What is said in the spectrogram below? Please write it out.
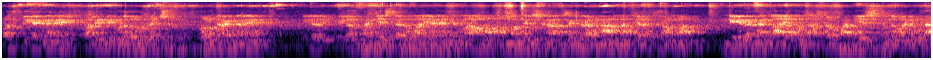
ఫస్ట్ దిగంగానే వాళ్ళ ఇంటికి కూడా దోషొచ్చారు తోలుకరంగానే ఇక ఈ పిల్లలు పనిచేస్తారు మరి అనేసి మా అమ్మ తెలిసిన చంద్రమ్మ మంచి వచ్చినమ్మ ఇంకా ఏదైనా గాయం కష్టం పాటు చేసుకుందామని కూడా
